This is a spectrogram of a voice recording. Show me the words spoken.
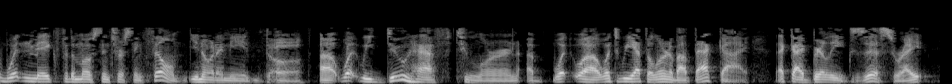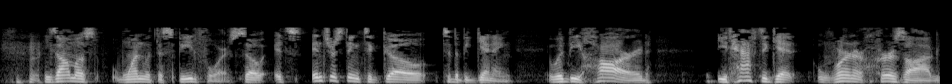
wouldn't make for the most interesting film. You know what I mean? Duh. Uh, what we do have to learn, uh, what uh, what do we have to learn about that guy? That guy barely exists, right? He's almost one with the Speed Force. So it's interesting to go to the beginning. It would be hard. You'd have to get Werner Herzog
